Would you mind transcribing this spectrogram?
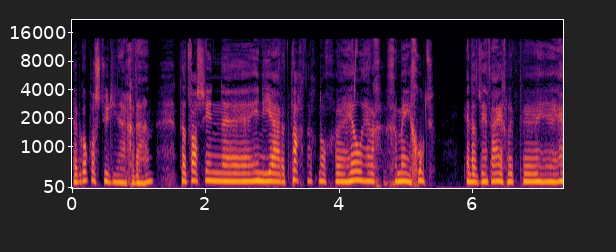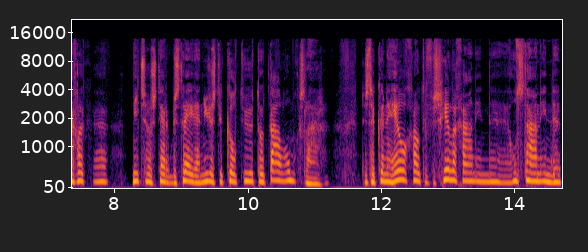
heb ik ook wel studie naar gedaan... dat was in, eh, in de jaren tachtig nog eh, heel erg gemeengoed. En dat werd eigenlijk, eh, eigenlijk niet zo sterk bestreden. En nu is de cultuur totaal omgeslagen. Dus er kunnen heel grote verschillen gaan in, ontstaan... in de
